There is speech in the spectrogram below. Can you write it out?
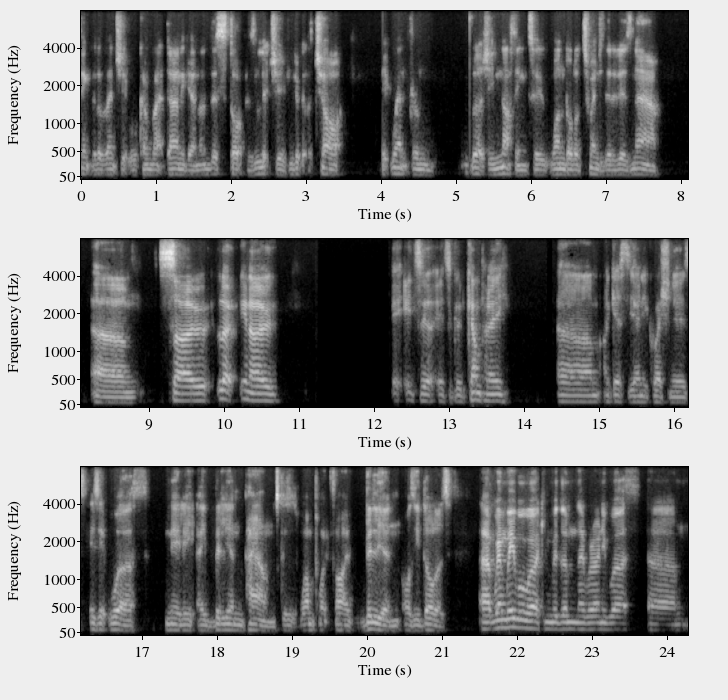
think that eventually it will come back down again. And this stock is literally, if you look at the chart, it went from virtually nothing to one dollar twenty that it is now. Um, so look, you know, it, it's a it's a good company. Um, I guess the only question is, is it worth nearly a billion pounds because it's 1.5 billion Aussie dollars. Uh, when we were working with them, they were only worth, um,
